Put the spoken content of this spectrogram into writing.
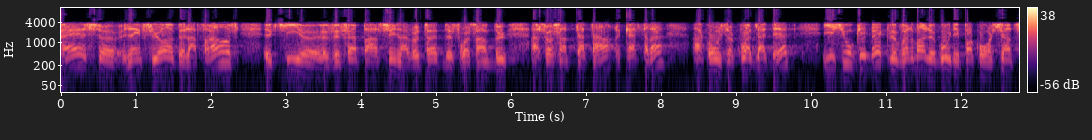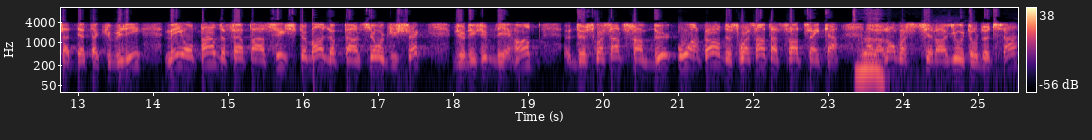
Est-ce euh, l'influence de la France euh, qui euh, veut faire passer la retraite de 62 à 64 ans, 4 ans à cause de quoi? De la dette? Ici au Québec, le gouvernement Legault n'est pas conscient de sa dette accumulée, mais on parle de faire passer justement l'obtention du chèque du régime des rentes de 60-62 ou encore de 60 à 65 ans. Oui. Alors là, on va se tirailler autour de ça.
